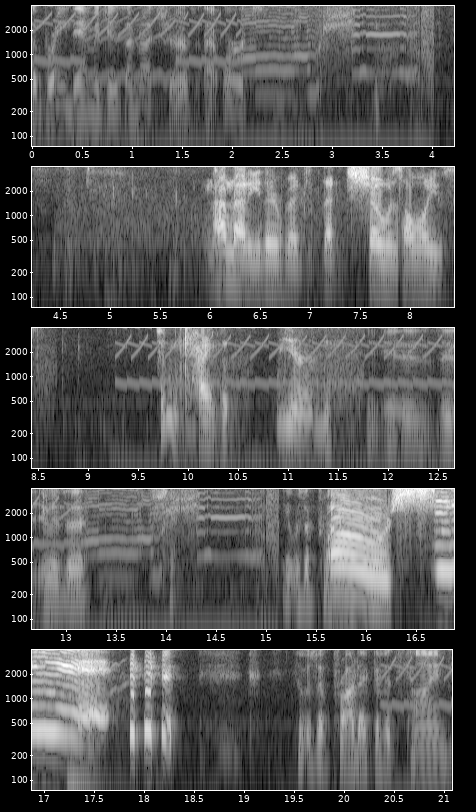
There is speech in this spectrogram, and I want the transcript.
the brain damages, I'm not sure if that works. I'm not either, but that show was always been kind of weird. It, it, was- it, it was a shit. It was a product. Oh shit! It was a product of its time.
